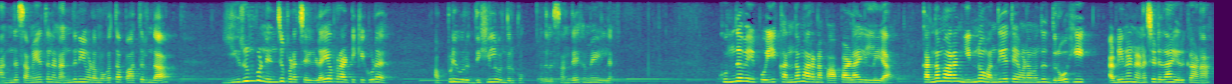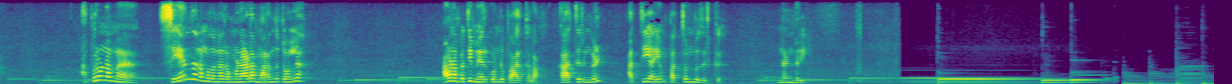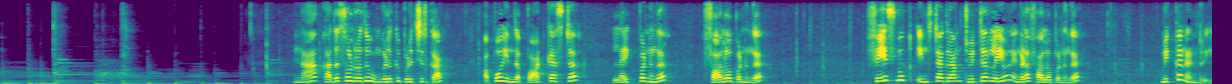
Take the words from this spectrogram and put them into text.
அந்த சமயத்தில் நந்தினியோட முகத்தை பார்த்துருந்தா இரும்பு நெஞ்சு படைச்ச இளைய பிராட்டிக்கு கூட அப்படி ஒரு திகில் வந்திருக்கும். அதில் சந்தேகமே இல்லை. குந்தவை போய் கந்தமாறனை பாப்பாளா இல்லையா? கந்தமாறன் இன்னும் வந்தியத்தேவனை வந்து துரோகி அப்படின்னு நினச்சிட்டு தான் இருக்கானா? அப்புறம் நம்ம சேர்ந்த முதனை ரொம்ப நாளாக மறந்துட்டோம்ல? அவனை பற்றி மேற்கொண்டு பார்க்கலாம். காத்திருங்கள். அத்தியாயம் பத்தொன்பதிற்கு. நன்றி. நான் கதை சொல்கிறது உங்களுக்கு பிடிச்சிருக்கா? அப்போது இந்த பாட்காஸ்ட்டை லைக் பண்ணுங்கள் ஃபாலோ பண்ணுங்கள் ஃபேஸ்புக் இன்ஸ்டாகிராம் ட்விட்டர்லேயும் எங்களை ஃபாலோ பண்ணுங்கள் மிக்க நன்றி.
